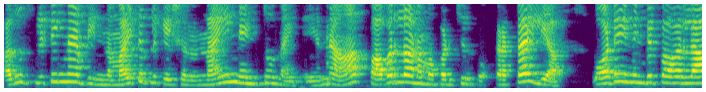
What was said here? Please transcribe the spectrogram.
அதுவும் ஸ்பிளிட்டிங்னா எப்படி? இந்த மல்டிபிளிகேஷன் நைன் இன்டூ நைன் ஏன்னா பவர்லாம் நம்ம படிச்சிருக்கோம். கரெக்டா இல்லையா? வாட் ஐ மீன் பை பவர்லா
